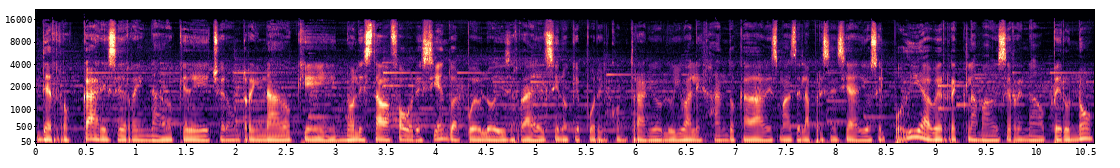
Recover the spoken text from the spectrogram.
derrocar ese reinado que de hecho era un reinado que no le estaba favoreciendo al pueblo de Israel, sino que por el contrario lo iba alejando cada vez más de la presencia de Dios. Él podía haber reclamado ese reinado, pero no.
